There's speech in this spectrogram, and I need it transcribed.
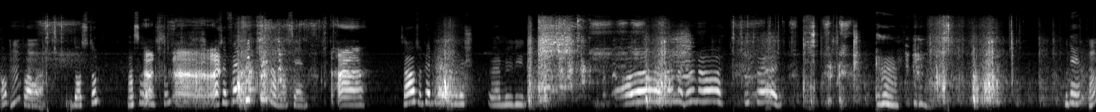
Hoppala. Dostum nasıl olsun? Bu sefer bittin ama sen. Sağ ol süper bir arkadaş. Önemli değil. Ne?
